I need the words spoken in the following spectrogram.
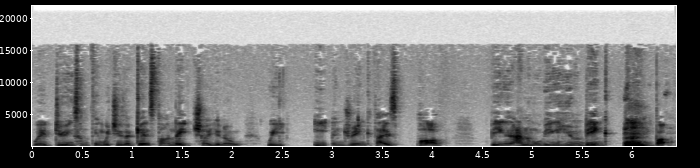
we're doing something which is against our nature, you know, we eat and drink, that is part of being an animal, being a human being. but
